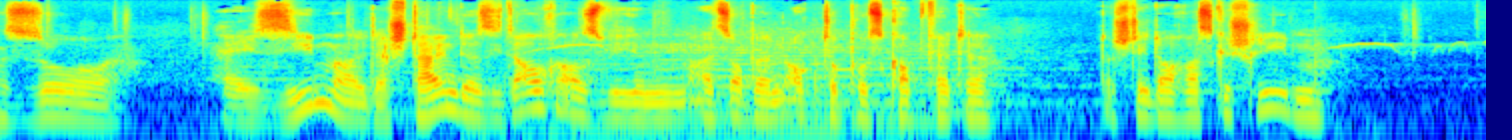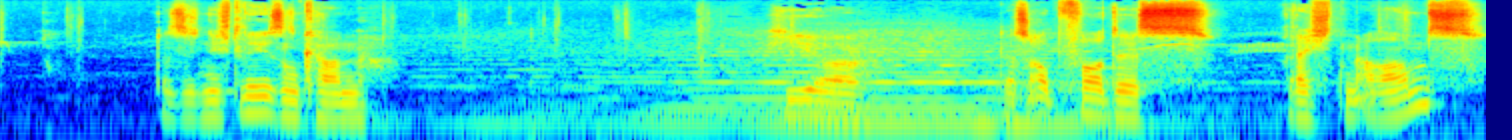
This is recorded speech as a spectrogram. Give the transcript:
So. Hey, sieh mal, der Stein, der sieht auch aus wie ein, als ob er einen Oktopuskopf hätte. Da steht auch was geschrieben. Das ich nicht lesen kann. Hier. Das Opfer des rechten Arms.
